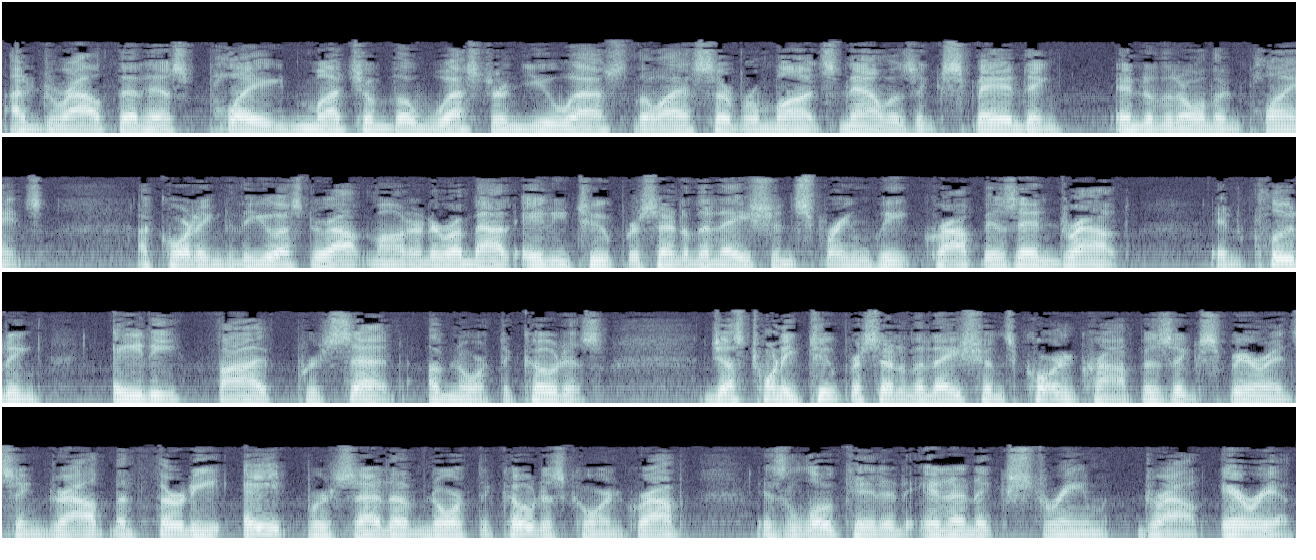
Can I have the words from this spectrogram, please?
A drought that has plagued much of the western U.S. the last several months now is expanding into the northern plains. According to the U.S. Drought Monitor, about 82% of the nation's spring wheat crop is in drought, including 85% of North Dakota's. Just 22% of the nation's corn crop is experiencing drought, but 38% of North Dakota's corn crop is located in an extreme drought area.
